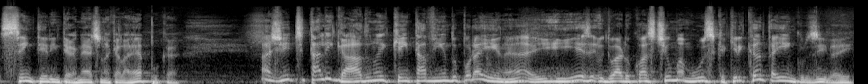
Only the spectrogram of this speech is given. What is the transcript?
sem ter internet naquela época, a gente tá ligado em quem tá vindo por aí, né? E, e Eduardo Costa tinha uma música que ele canta aí, inclusive, aí,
